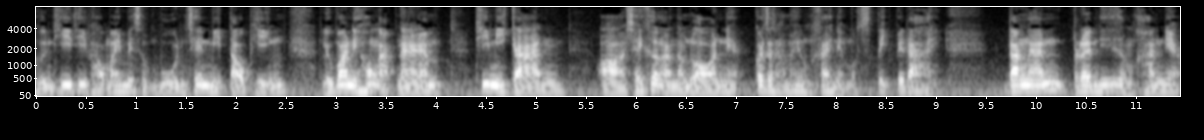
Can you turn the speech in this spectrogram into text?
พื้นที่ที่เผาไหม้ไม่สมบูรณ์ เช่นมีเตาผิง หรือว่าในห้องอาบน้ำที่มีการใช้เครื่องอาบน้ำร้อนเนี่ยก็จะทำให้คนไข้เนี่ยหมดสติไปได้ ดังนั้นประเด็นที่สำคัญเนี่ย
